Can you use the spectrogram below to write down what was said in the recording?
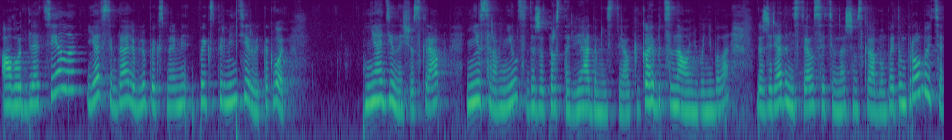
А вот для тела я всегда люблю поэкспериментировать. Так вот ни один еще скраб не сравнился даже просто рядом не стоял. Какая бы цена у него ни была даже рядом не стоял с этим нашим скрабом. Поэтому пробуйте.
